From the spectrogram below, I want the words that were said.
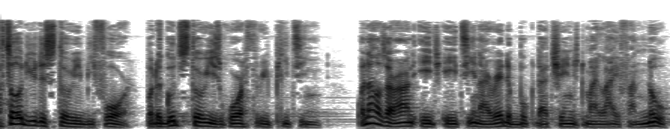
I've told you this story before, but a good story is worth repeating. When I was around age 18, I read a book that changed my life, and no,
